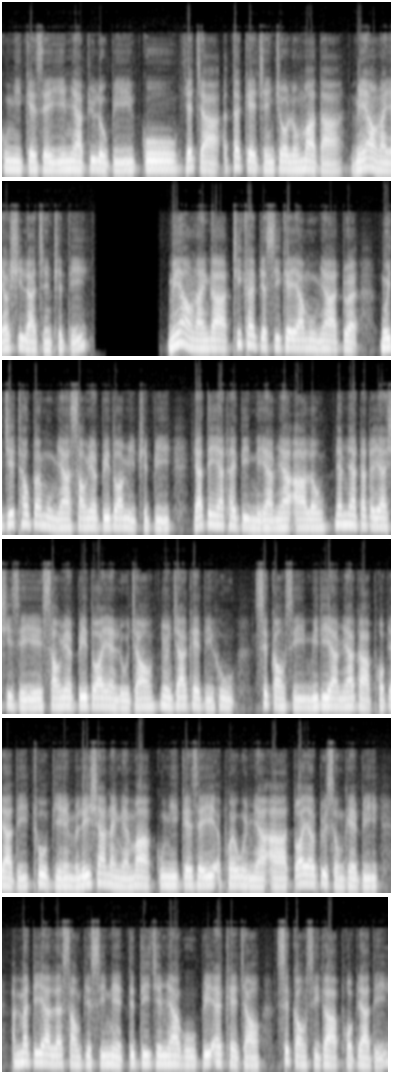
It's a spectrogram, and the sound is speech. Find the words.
ကူညီကယ်ဆယ်ရေးများပြုလုပ်ပြီးကိုရက်ကြာအသက်ကယ်ချိန်ကျော်လုံးမှသာမင်းအောင်လိုင်းရောက်ရှိလာခြင်းဖြစ်သည် မင်းအောင်လိုင်းကထိခိုက်ပျက်စီးခဲ့ရမှုများအတွက်ငွေကြေးထောက်ပံ့မှုများဆောင်ရွက်ပေးသွားမည်ဖြစ်ပြီးရတဲ့ရထိုက်သည့်နေရာများအားလုံးမျှမျှတတရရှိစေရေးဆောင်ရွက်ပေးသွားရန်လိုကြောင်းညွှန်ကြားခဲ့သည်ဟုစစ်ကောင်စီမီဒီယာများကဖော်ပြသည်ထို့ပြင်မလေးရှားနိုင်ငံမှကူညီကယ်ဆယ်ရေးအဖွဲ့ဝင်များအားတွားရောက်တွေ့ဆုံခဲ့ပြီးအမတ်တရလက်ဆောင်ပစ္စည်းနှင့်တည်တည်ခြင်းများကိုပေးအပ်ခဲ့ကြောင်းစစ်ကောင်စီကဖော်ပြသည်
